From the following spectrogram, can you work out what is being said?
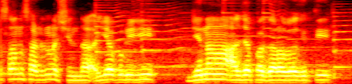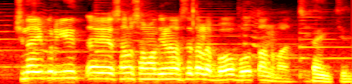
ਸਨ ਸਾਡੇ ਨਾਲ ਸ਼ਿੰਦਾ ਅਯਾਪੁਰੀ ਜੀ ਜਿਨ੍ਹਾਂ ਨਾਲ ਅੱਜ ਆਪਾਂ ਗੱਲਬਾਤ ਕੀਤੀ। ਸ਼ਿੰਦਾ ਜੀ ਸਾਨੂੰ ਸਮਾਂ ਦੇਣ ਵਾਸਤੇ ਤੁਹਾਡਾ ਬਹੁਤ ਬਹੁਤ ਧੰਨਵਾਦ ਜੀ। ਥੈਂਕ ਯੂ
